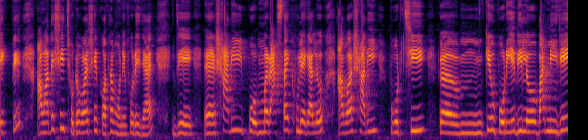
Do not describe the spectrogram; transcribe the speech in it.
দেখতে। আমাদের সেই ছোট বয়সের কথা মনে পড়ে যায় যে শাড়ি রাস্তায় খুলে গেল, আবার শাড়ি পরছি কেউ পরিয়ে দিল বা নিজেই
